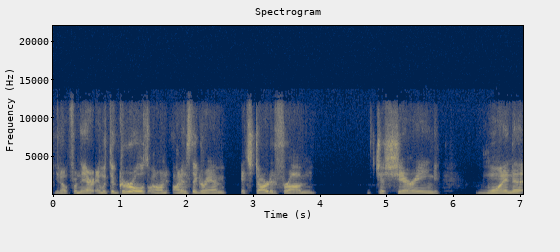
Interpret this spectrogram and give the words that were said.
you know, from there. And with the girls on on Instagram, it started from just sharing one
